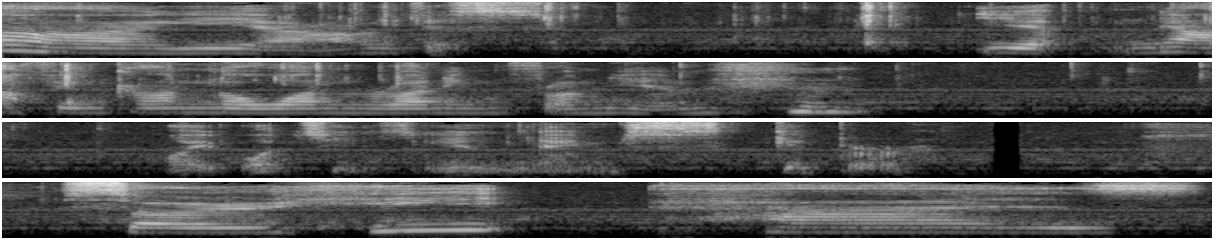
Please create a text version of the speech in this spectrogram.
Ah, uh, yeah, I'm just... Yep, yeah, now I think I'm the one running from him. Wait, what's his, his name? Skipper. So, he has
